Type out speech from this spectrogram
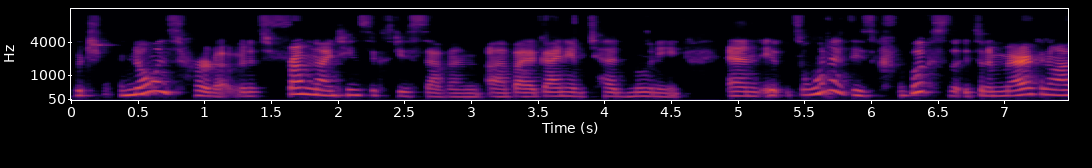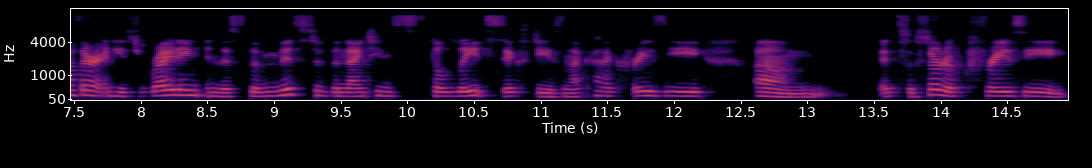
which no one's heard of. And it's from 1967 uh, by a guy named Ted Mooney. And it's one of these books, it's an American author, and he's writing in this the midst of the 19, the late 60s and that kind of crazy, um, it's a sort of crazy,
